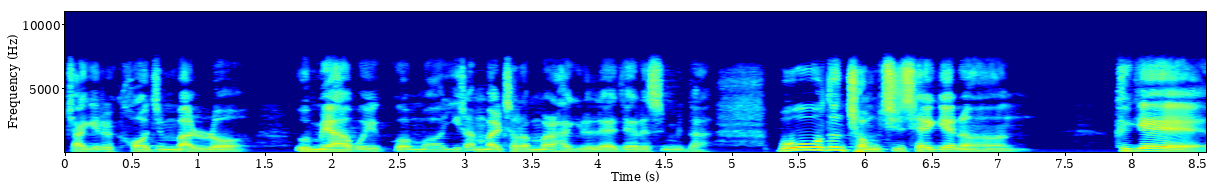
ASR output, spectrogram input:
자기를 거짓말로 음해하고 있고 뭐 이런 말 저런 말 하길래 제가 그랬습니다. 모든 정치 세계는 그게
